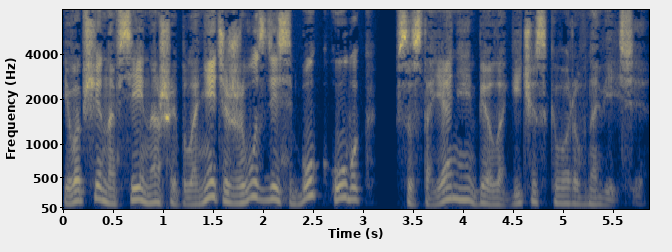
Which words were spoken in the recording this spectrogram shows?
и вообще на всей нашей планете живут здесь бок о бок в состоянии биологического равновесия.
